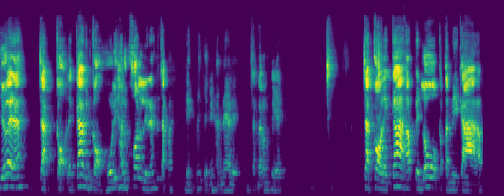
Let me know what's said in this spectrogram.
เยอะเลยนะ จากเกาะเลก้าเป็นเกาะโฮลิฮารุคอนเลยนะ รู้จักปะเด็กไม่เกิดไม่ทันแน่เลย จากดักอนเฟสจากเกาะเลก้าครับ เป็นโลกกับตันอเมริกาครับ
